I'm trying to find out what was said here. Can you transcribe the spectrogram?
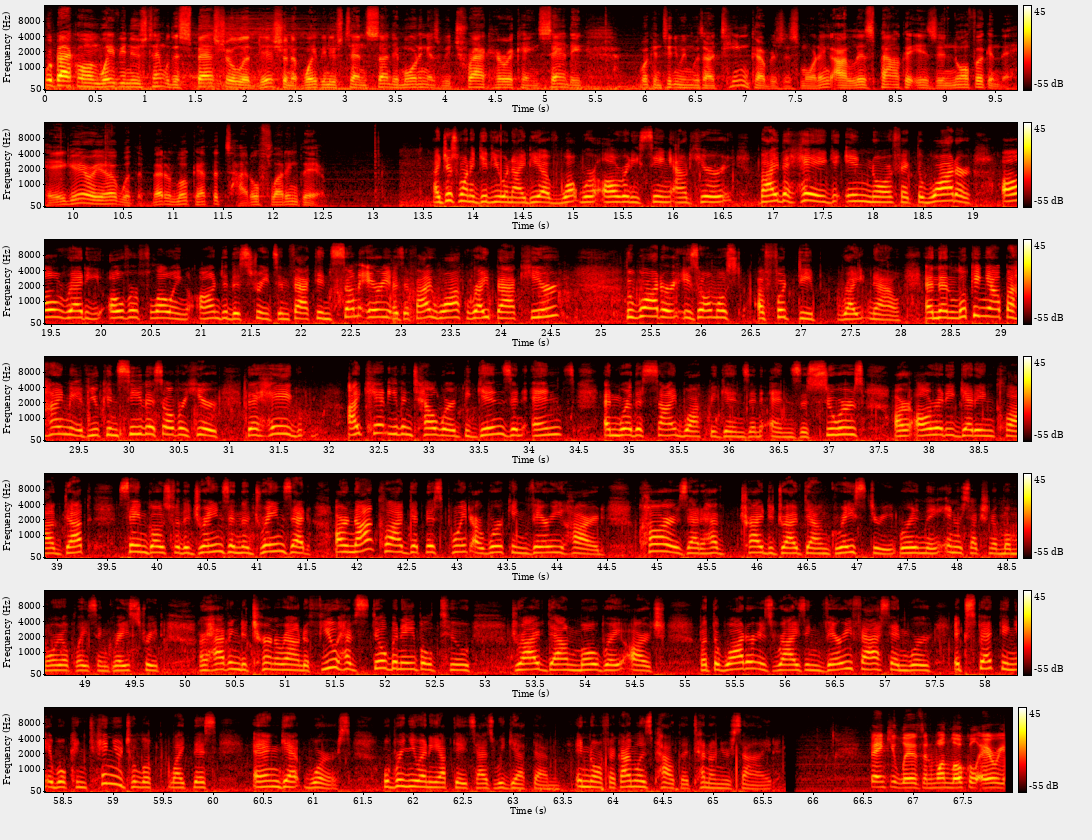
We're back on Wavy News 10 with a special edition of Wavy News 10 Sunday morning as we track Hurricane Sandy. We're continuing with our team coverage this morning. Our Liz Palka is in Norfolk in the Hague area with a better look at the tidal flooding there. I just want to give you an idea of what we're already seeing out here by the Hague in Norfolk. The water already overflowing onto the streets. In fact, in some areas, if I walk right back here, the water is almost a foot deep right now. And then looking out behind me, if you can see this over here, the Hague I can't even tell where it begins and ends and where the sidewalk begins and ends. The sewers are already getting clogged up. Same goes for the drains, and the drains that are not clogged at this point are working very hard. Cars that have tried to drive down Gray Street, we're in the intersection of Memorial Place and Gray Street, are having to turn around. A few have still been able to drive down Mowbray Arch, but the water is rising very fast, and we're expecting it will continue to look like this and get worse. We'll bring you any updates as we get them. In Norfolk, I'm Liz Palka, 10 on your side. Thank you, Liz. In one local area,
